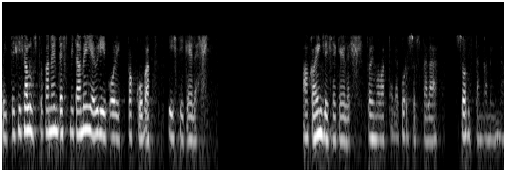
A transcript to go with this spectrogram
võite siis alustada nendest, mida meie ülikoolid pakuvad eesti keeles. aga inglise keeles toimuvatele kursustele soovitan ka minna.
